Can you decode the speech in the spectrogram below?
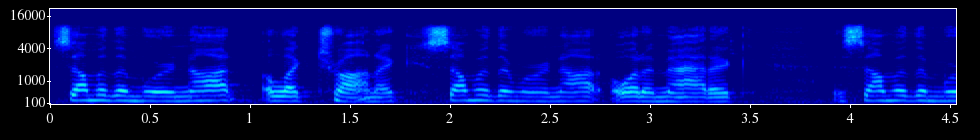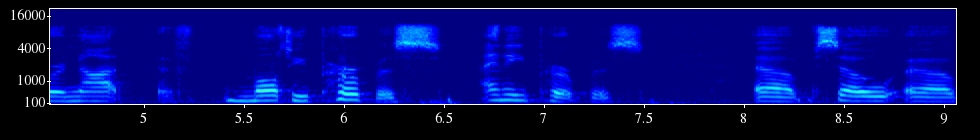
some of them were not electronic, some of them were not automatic, some of them were not multi-purpose, any purpose. Uh, so uh,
